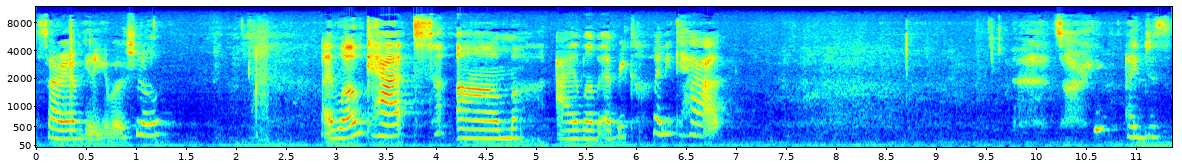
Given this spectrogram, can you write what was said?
Sorry, I'm getting emotional. I love cats. Um, I love every kind of cat. Sorry, I just.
